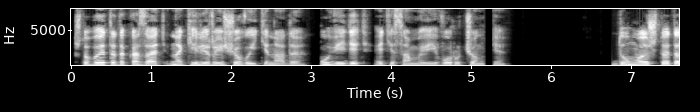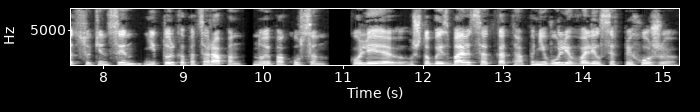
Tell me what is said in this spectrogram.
Чтобы это доказать, на киллера еще выйти надо, увидеть эти самые его ручонки. Думаю, что этот сукин сын не только поцарапан, но и покусан, коли, чтобы избавиться от кота, поневоле ввалился в прихожую.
